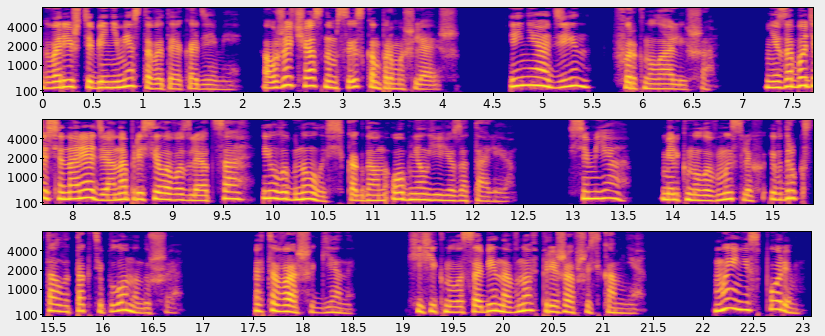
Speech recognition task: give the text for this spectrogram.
Говоришь, тебе не место в этой академии, а уже частным сыском промышляешь. И не один, фыркнула Алиша. Не заботясь о наряде, она присела возле отца и улыбнулась, когда он обнял ее за талию. «Семья», — мелькнула в мыслях, и вдруг стало так тепло на душе. «Это ваши гены», — хихикнула Сабина, вновь прижавшись ко мне. «Мы и не спорим»,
